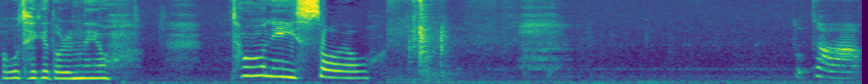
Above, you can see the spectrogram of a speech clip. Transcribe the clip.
오, 되게 넓네요. 창문이 있어요. 도착.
